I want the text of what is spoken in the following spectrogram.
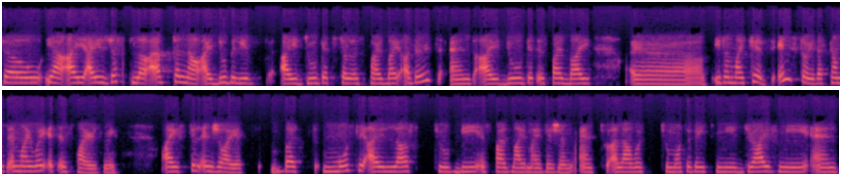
So yeah, I, I just up till now I do believe I do get still inspired by others, and I do get inspired by uh, even my kids. Any story that comes in my way, it inspires me. I still enjoy it, but mostly I love to be inspired by my vision and to allow it to motivate me, drive me, and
